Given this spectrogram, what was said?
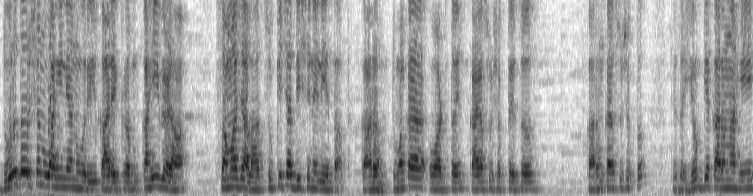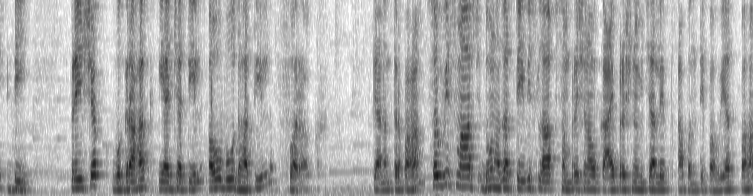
दूरदर्शन वाहिन्यांवरील कार्यक्रम काही वेळा समाजाला चुकीच्या दिशेने नेतात. कारण तुम्हाला काय वाटतंय? काय असू शकतं याचं? कारण काय असू शकतं? त्याचं योग्य कारण आहे डी. प्रेषक व ग्राहक यांच्यातील अवबोधातील फरक. त्यानंतर पहा. सव्वीस मार्च दोन हजार तेवीसला संप्रेषणावर काय प्रश्न विचारलेत? आपण ते पाहूयात. पहा.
